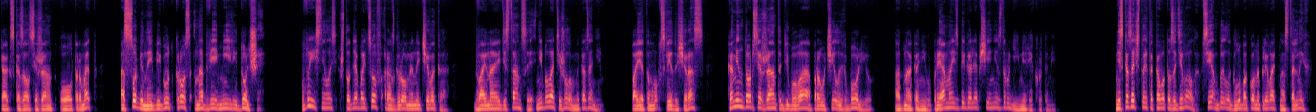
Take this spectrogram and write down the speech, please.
Как сказал сержант Уолтер Мэтт, особенные бегут кросс на две мили дольше. Выяснилось, что для бойцов разгромленной ЧВК двойная дистанция не была тяжелым наказанием. Поэтому в следующий раз комендор-сержант Дюбува проучил их болью, однако они упрямо избегали общения с другими рекрутами. Не сказать, что это кого-то задевало, всем было глубоко наплевать на остальных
